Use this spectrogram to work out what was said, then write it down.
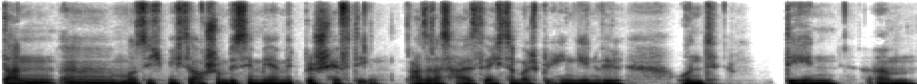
dann äh, muss ich mich da auch schon ein bisschen mehr mit beschäftigen. Also das heißt, wenn ich zum Beispiel hingehen will und den ähm,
